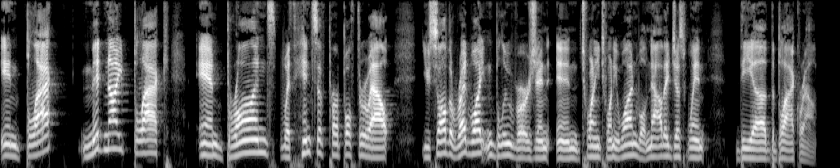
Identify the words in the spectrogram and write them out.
in black, midnight black, and bronze with hints of purple throughout. You saw the red, white, and blue version in 2021. Well, now they just went the uh, the black route.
